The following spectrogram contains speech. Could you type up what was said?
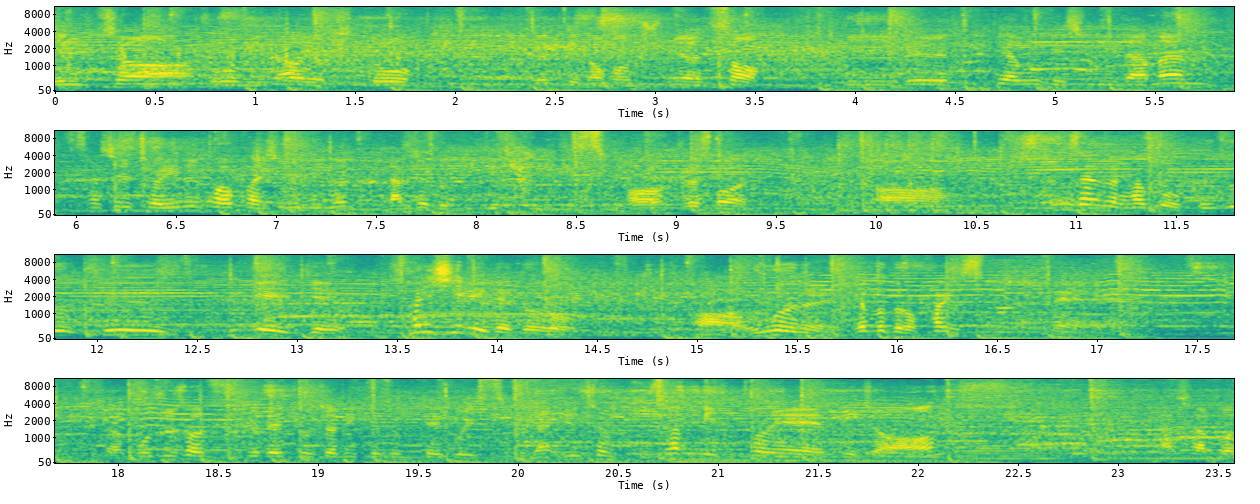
1.5m 역시도 이렇게 넘어주면서 이를 함께하고 계십니다만 사실 저희는 더 관심 있는 건 남자 높이뛰기 경기겠습니다. 어, 그래서 어, 상상을 하고 그, 그, 그, 그게 이제 현실이 되도록 어, 응원을 해보도록 하겠습니다. 네. 자, 호주 선수들의 도전이 계속되고 있습니다. 1.93m의 도전. 다시 한번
